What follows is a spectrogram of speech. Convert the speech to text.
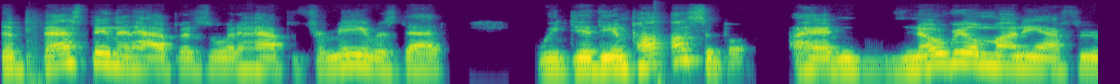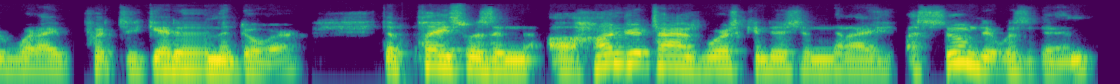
the best thing that happens what happened for me was that we did the impossible. I had no real money after what I put to get in the door. The place was in a hundred times worse condition than I assumed it was in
